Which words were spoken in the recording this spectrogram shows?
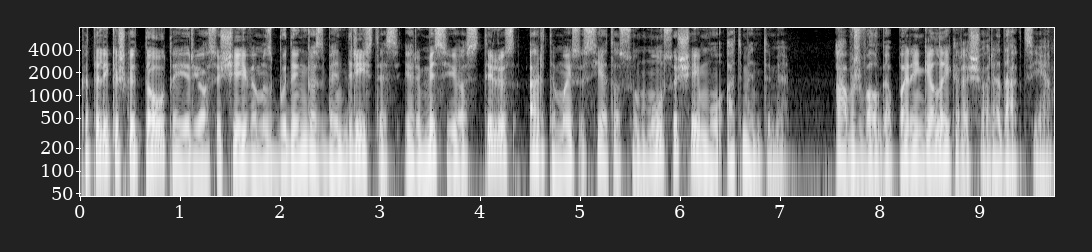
Katalikiškai tautai ir jos išeiviams būdingas bendrystės ir misijos stilius artimai susijęta su mūsų šeimų atmintimi. Apžvalga parengė laikrašio redakcija.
